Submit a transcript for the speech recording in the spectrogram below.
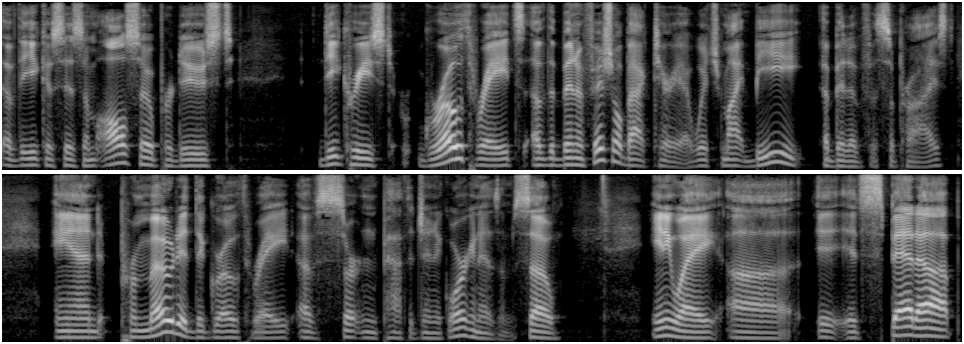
of the ecosystem also produced decreased growth rates of the beneficial bacteria, which might be a bit of a surprise, and promoted the growth rate of certain pathogenic organisms. So, anyway, uh, it, it sped up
